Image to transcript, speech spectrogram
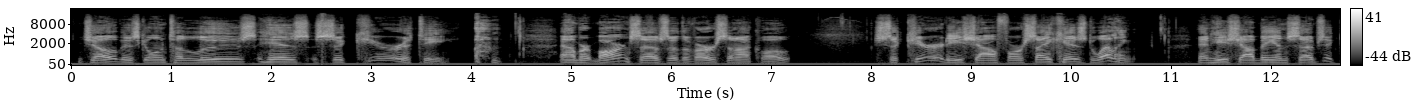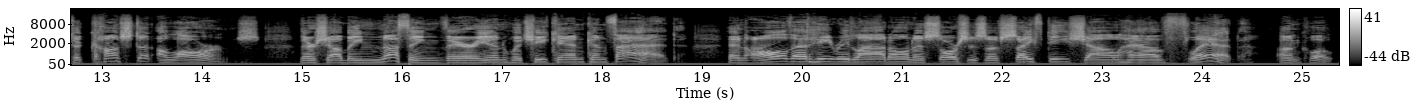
Job is going to lose his security. Albert Barnes says of the verse, and I quote, security shall forsake his dwelling, and he shall be in subject to constant alarms. There shall be nothing therein which he can confide, and all that he relied on as sources of safety shall have fled. Unquote.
